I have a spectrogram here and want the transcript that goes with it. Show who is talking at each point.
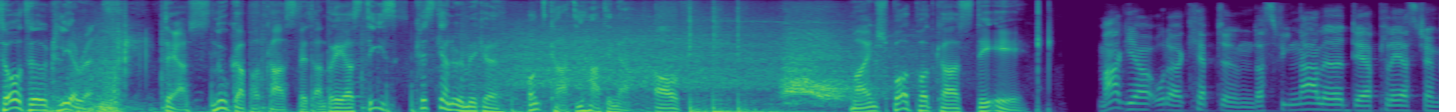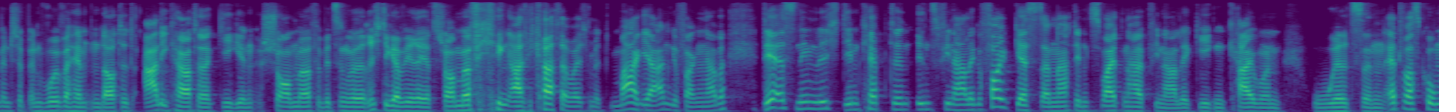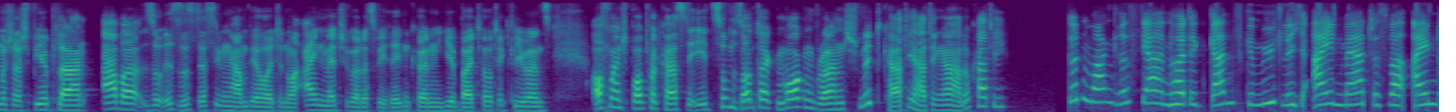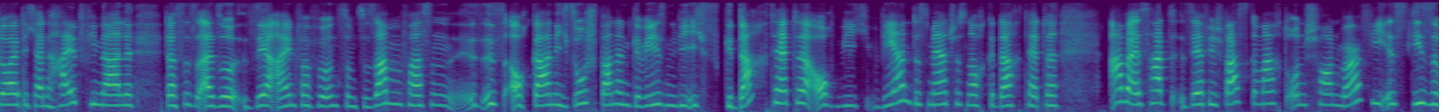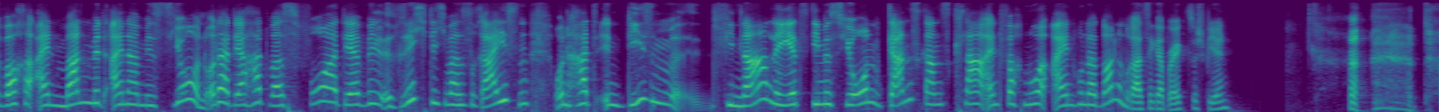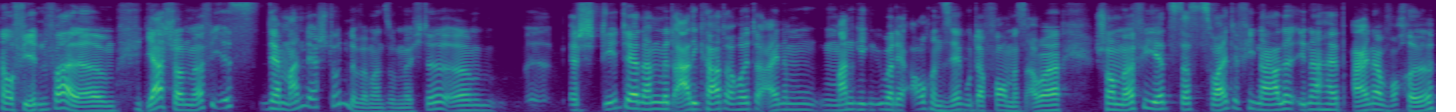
Speaker 1: Total Clearance. Der Snooker-Podcast mit Andreas Thies, Christian Ömicke und Kati Hartinger auf meinsportpodcast.de.
Speaker 2: Magier oder Captain. Das Finale der Players Championship in Wolverhampton lautet Ali Carter gegen Sean Murphy, beziehungsweise richtiger wäre jetzt Sean Murphy gegen Ali Carter, weil ich mit Magier angefangen habe. Der ist nämlich dem Captain ins Finale gefolgt gestern nach dem zweiten Halbfinale gegen Kyron Wilson. Etwas komischer Spielplan, aber so ist es. Deswegen haben wir heute nur ein Match, über das wir reden können, hier bei Total Clearance auf meinsportpodcast.de zum Sonntagmorgen Brunch mit Kati Hattinger. Hallo Kati.
Speaker 3: Guten Morgen, Christian. Heute ganz gemütlich ein Match. Es war eindeutig ein Halbfinale. Das ist also sehr einfach für uns zum Zusammenfassen. Es ist auch gar nicht so spannend gewesen, wie ich es gedacht hätte, auch wie ich während des Matches noch gedacht hätte. Aber es hat sehr viel Spaß gemacht und Sean Murphy ist diese Woche ein Mann mit einer Mission, oder? Der hat was vor, der will richtig was reißen und hat in diesem Finale jetzt die Mission ganz, ganz klar einfach nur ein 139er Break zu spielen.
Speaker 2: Auf jeden Fall. Ähm, ja, Sean Murphy ist der Mann der Stunde, wenn man so möchte. Ähm, äh, er steht ja dann mit Ali Carter heute einem Mann gegenüber, der auch in sehr guter Form ist. Aber Sean Murphy jetzt das zweite Finale innerhalb einer Woche,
